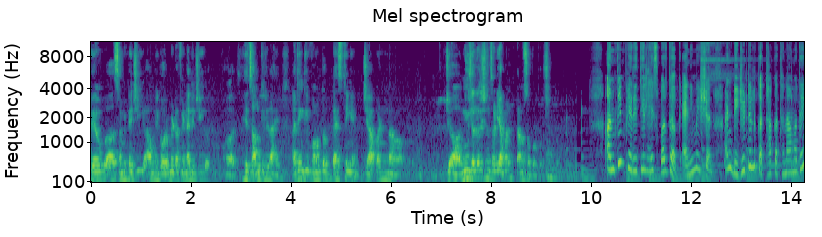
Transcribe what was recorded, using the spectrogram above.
वेव्ह समिटची गव्हर्नमेंट ऑफ इंडियाने जी हे चालू केलेलं आहे. आय थिंक ती one of the best thing आहे जे आपण न्यू जनरेशनसाठी आपण त्यांना सपोर्ट करू शकतो. अंतिम फेरीतील हे स्पर्धक अॅनिमेशन आणि डिजिटल कथाकथनामध्ये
